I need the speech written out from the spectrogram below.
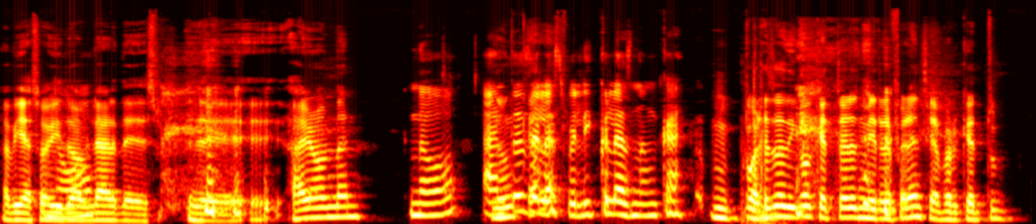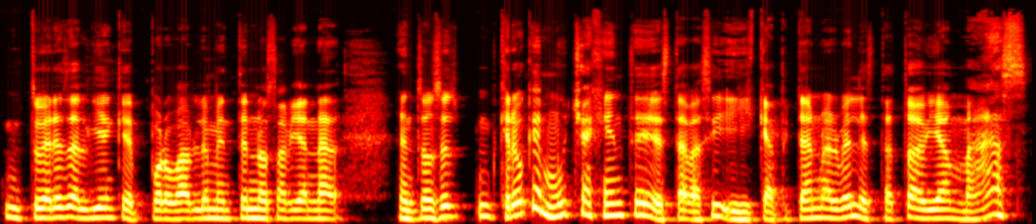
habías oído hablar de, de Iron Man. No, antes de las películas nunca. Por eso digo que tú eres mi referencia, porque tú, tú eres alguien que probablemente no sabía nada. Entonces, creo que mucha gente estaba así y Capitán Marvel está todavía más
